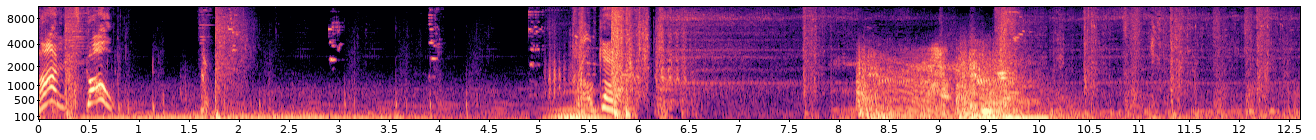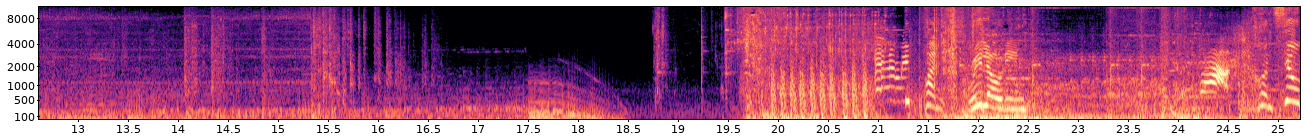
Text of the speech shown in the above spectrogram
Come on, let's go! Go get him! Enemy punish. Reloading! Conceal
